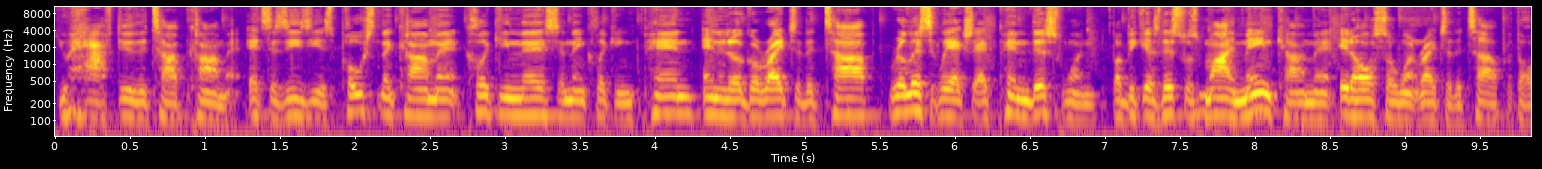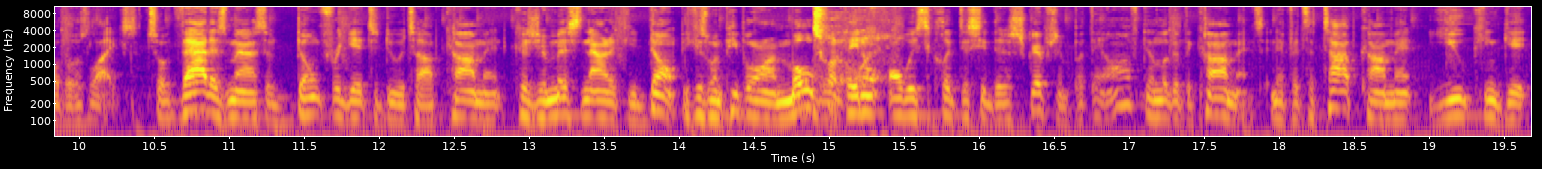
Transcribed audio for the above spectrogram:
You have to do the top comment. It's as easy as posting the comment, clicking this, and then clicking pin, and it'll go right to the top. Realistically, actually, I pinned this one, but because this was my main comment, it also went right to the top with all those likes. So that is massive. Don't forget to do a top comment because you're missing out if you don't. Because when people are on mobile, they don't always click to see the description, but they often look at the comments. And if it's a top comment, you can get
